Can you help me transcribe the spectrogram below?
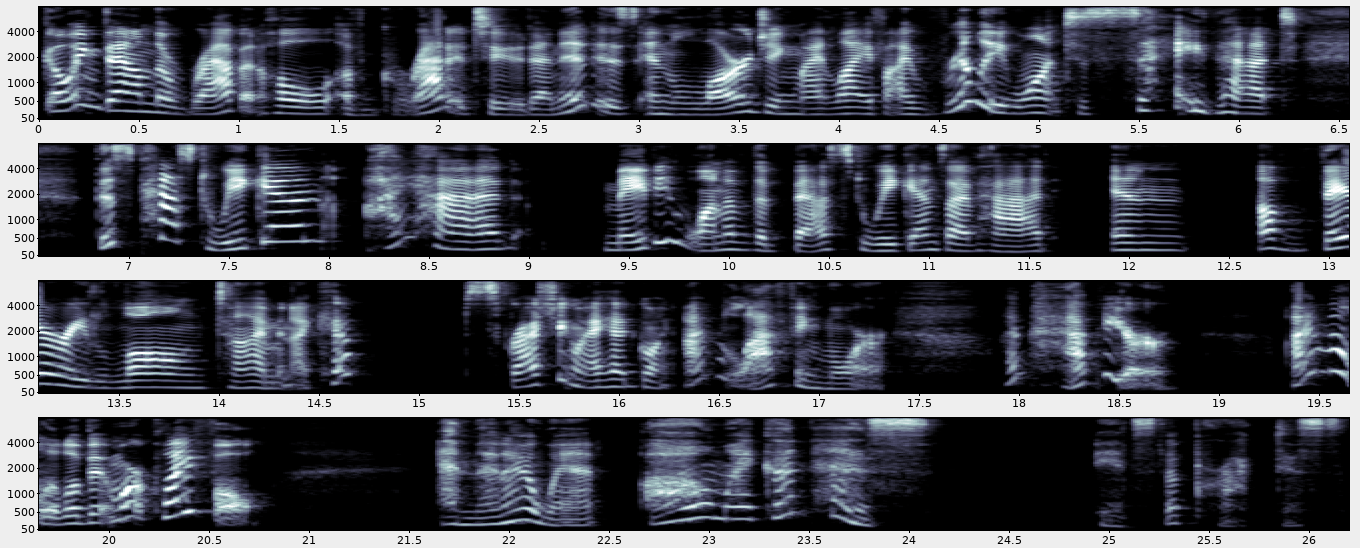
going down the rabbit hole of gratitude, and it is enlarging my life. I really want to say that this past weekend, I had maybe one of the best weekends I've had in a very long time. And I kept scratching my head, going, I'm laughing more. I'm happier. I'm a little bit more playful. And then I went, oh my goodness, it's the practice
